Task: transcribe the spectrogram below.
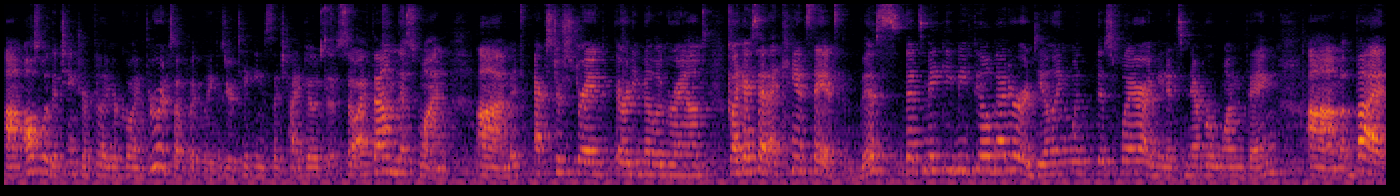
Um, also with a tincture, I feel like you're going through it so quickly because you're taking such high doses. So I found this one. Um, it's extra strength, 30 milligrams. Like I said, I can't say it's this that's making me feel better or dealing with this flare. I mean, it's never one thing. Um, but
